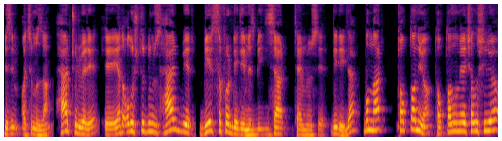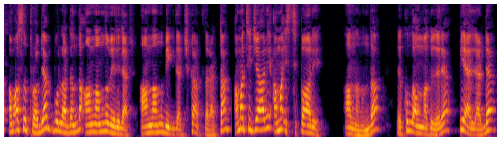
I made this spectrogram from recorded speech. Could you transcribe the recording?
bizim açımızdan her tür veri e, ya da oluşturduğumuz her bir 1-0 dediğimiz bilgisayar terminolojisi diliyle bunlar toplanıyor, toplanılmaya çalışılıyor ama asıl problem buralardan da anlamlı veriler, anlamlı bilgiler çıkartılaraktan ama ticari ama istihbari anlamında e, kullanılmak üzere bir yerlerde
